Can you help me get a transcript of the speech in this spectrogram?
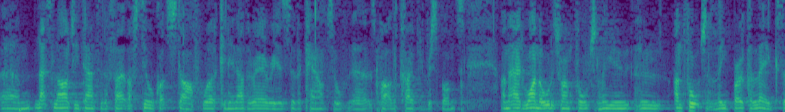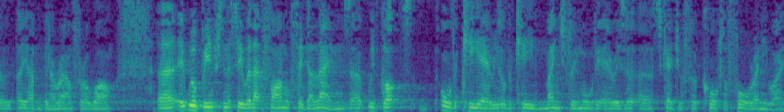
Um, that's largely down to the fact I've still got staff working in other areas of the council uh, as part of the COVID response. And I had one auditor, unfortunately, who, who unfortunately broke a leg, so they haven't been around for a while. Uh, it will be interesting to see where that final figure lands. Uh, we've got all the key areas, all the key mainstream audit areas are, are scheduled for quarter four anyway.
